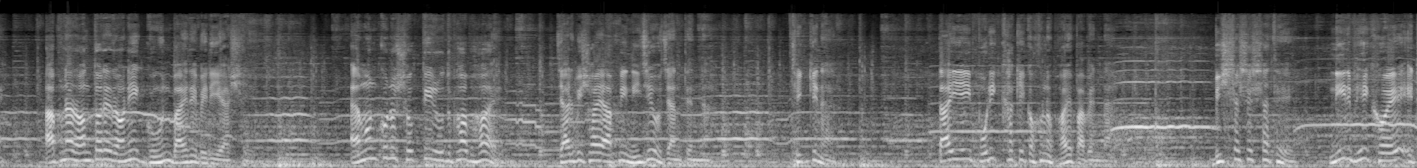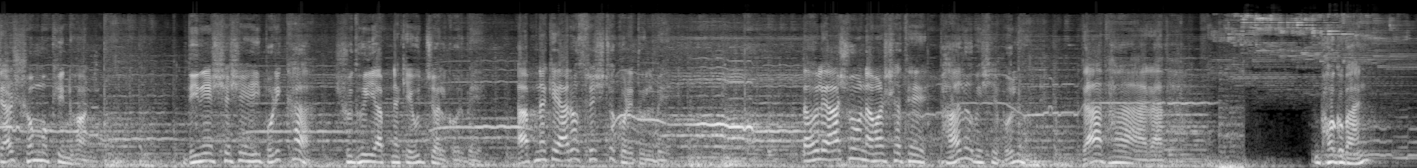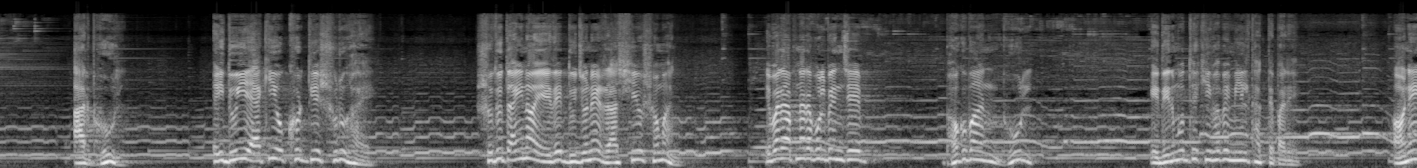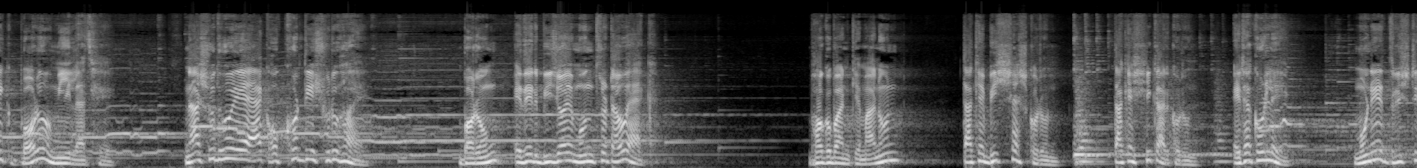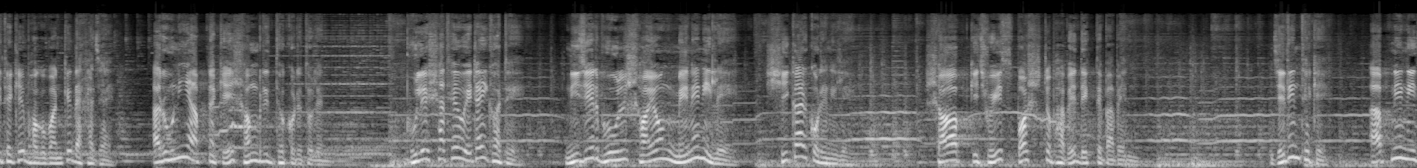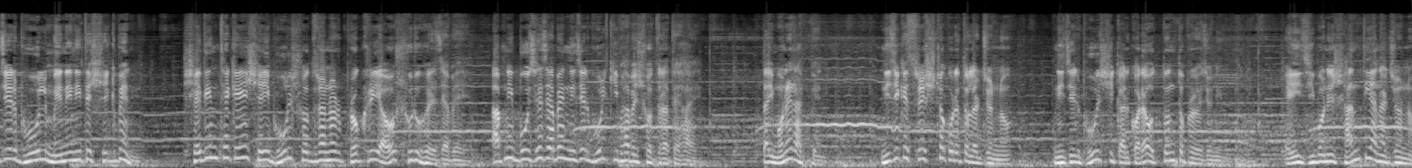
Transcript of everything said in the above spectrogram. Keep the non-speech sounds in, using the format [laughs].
আপনার অন্তরের অনেক গুণ বাইরে বেরিয়ে আসে। এমন কোনো শক্তির উদ্ভব হয়, যার বিষয়ে আপনি নিজেও জানতেন না। ঠিক কি না? তাই এই পরীক্ষাকে কখনো ভয় পাবেন না। বিশ্বাসের সাথে নির্ভীক হয়ে এটার সম্মুখীন হন। দিনের শেষে এই পরীক্ষা শুধুই আপনাকে উজ্জ্বল করবে, আপনাকে আরও শ্রেষ্ঠ করে তুলবে। তাহলে আসুন আমার সাথে ভালোবেসে বলুন, রাধা রাধা। ভগবান, আর ভুল। এই দুই একই অক্ষর দিয়ে শুরু হয়। শুধু তাই নয়, এদের দুজনের রাশিও সমান। এবারে আপনারা বলবেন যে, ভগবান ভুল এদের মধ্যে কীভাবে মিল থাকতে পারে? অনেক বড় মিল আছে। না শুধু এ এক অক্ষর দিয়ে শুরু হয়, বরং এদের বিজয় মন্ত্রটাও এক। ভগবানকে মানুন, তাকে বিশ্বাস করুন, তাকে স্বীকার করুন। এটা করলে মনের দৃষ্টি থেকে ভগবানকে দেখা যায়, আর উনি আপনাকে সমৃদ্ধ করে তোলেন। ভুলের সাথেও এটাই ঘটে। নিজের ভুল স্বয়ং মেনে নিলে, স্বীকার করে নিলে সব কিছুই স্পষ্টভাবে দেখতে পাবেন। যেদিন থেকে আপনি নিজের ভুল মেনে নিতে শিখবেন, সেদিন থেকে সেই ভুল শোধরানোর প্রক্রিয়াও শুরু হয়ে যাবে। আপনি বুঝে যাবেন নিজের ভুল কীভাবে শোধরাতে হয়। তাই মনে রাখবেন, নিজেকে শ্রেষ্ঠ করে তোলার জন্য নিজের ভুল স্বীকার করা অত্যন্ত প্রয়োজনীয়। এই জীবনে শান্তি আনার জন্য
